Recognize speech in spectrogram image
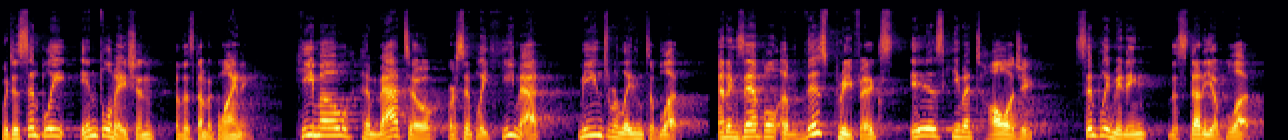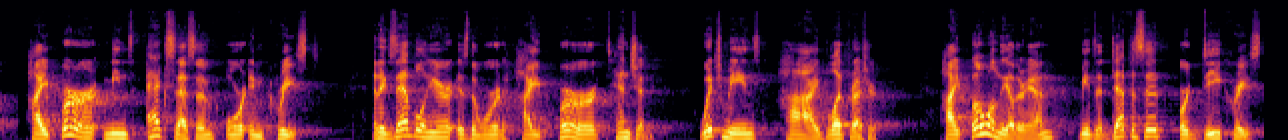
which is simply inflammation of the stomach lining. Hemo, hemato, or simply hemat, means relating to blood. An example of this prefix is hematology, simply meaning the study of blood. Hyper means excessive or increased. An example here is the word hypertension, which means high blood pressure. Hypo, on the other hand, means a deficit or decreased.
